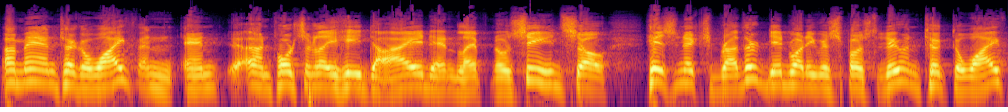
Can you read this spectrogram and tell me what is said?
A man took a wife and, and unfortunately he died and left no seed. So his next brother did what he was supposed to do and took the wife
